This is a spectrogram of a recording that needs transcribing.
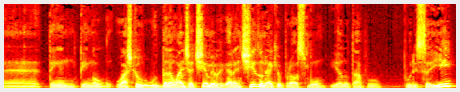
É, tem, tem algum, eu acho que o o Dana White já tinha meio que garantido, né, que o próximo ia lutar por, por isso aí.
